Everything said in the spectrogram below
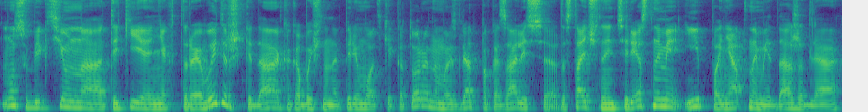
ну, субъективно, такие некоторые выдержки, да, как обычно на перемотке, которые, на мой взгляд, показались э, достаточно интересными и понятными даже для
